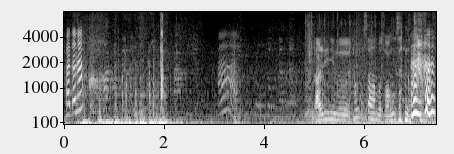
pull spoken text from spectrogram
빠다나? 아, 한국 사람보다 더 한국 사람 같아요.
